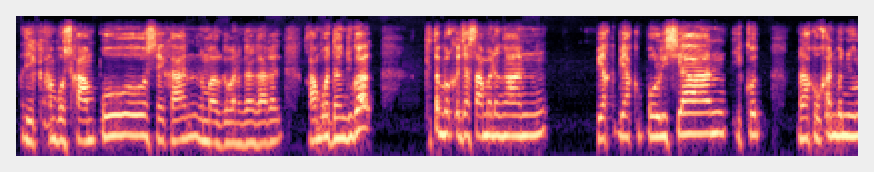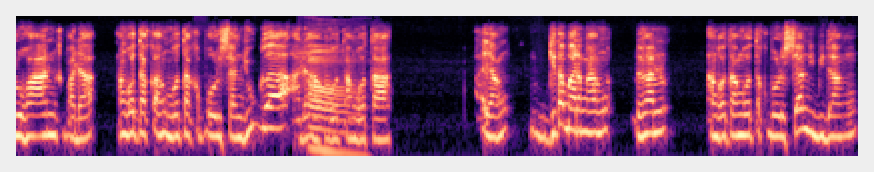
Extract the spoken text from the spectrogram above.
di kampus-kampus ya kan lembaga negara kampus dan juga kita bekerja sama dengan pihak-pihak kepolisian ikut melakukan penyuluhan kepada anggota-anggota kepolisian juga, ada Oh. anggota-anggota yang kita bareng dengan anggota-anggota kepolisian di bidang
